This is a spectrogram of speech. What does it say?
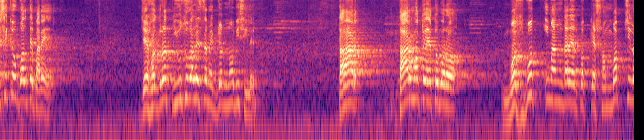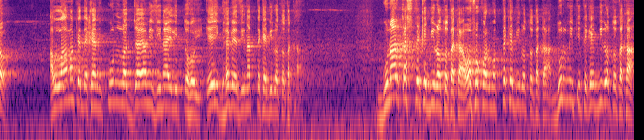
এসে কেউ বলতে পারে যে হজরত ইউসুফ আল ইসলাম একজন নবী ছিলেন। তার তার মতো এত বড় মজবুত ইমানদারের পক্ষে সম্ভব ছিল। আল্লাহ আমাকে দেখেন, কোন লজ্জায় আমি জিনায় লিপ্ত হই, এই ভেবে জিনার থেকে বিরত থাকা। গুনার কাছ থেকে বিরত থাকা, অপকর্ম থেকে বিরত থাকা, দুর্নীতি থেকে বিরত থাকা,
